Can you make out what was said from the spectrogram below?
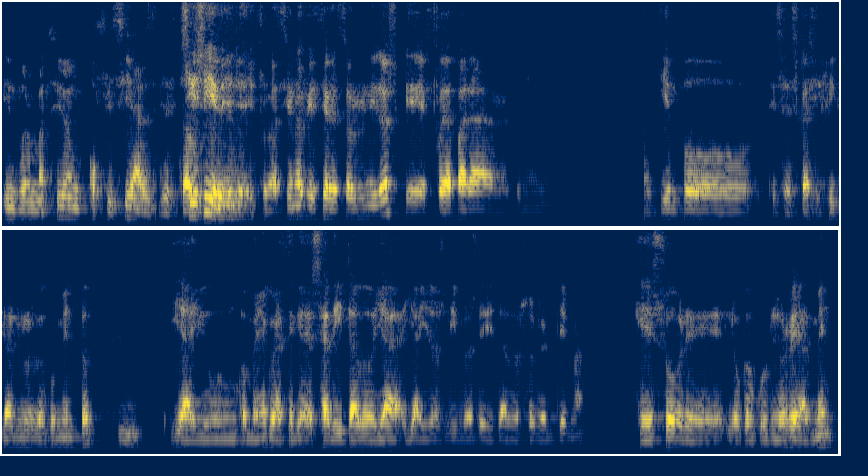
información oficial de Estados Unidos. Sí, sí, información oficial de Estados Unidos que fue a parar con el tiempo que se desclasifican los documentos. Mm. Y hay un compañero que parece que se ha editado ya, ya hay dos libros editados sobre el tema, que es sobre lo que ocurrió realmente,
